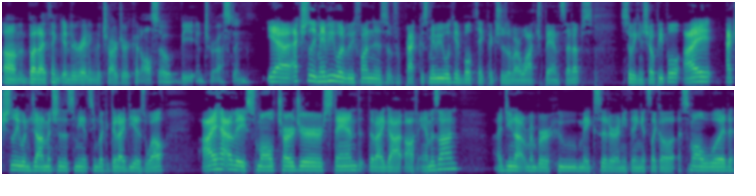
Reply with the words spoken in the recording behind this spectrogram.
Um, but I think integrating the charger could also be interesting. Yeah, actually, maybe what would be fun is for practice. Maybe we could both take pictures of our watch band setups so we can show people. I actually, when John mentioned this to me, it seemed like a good idea as well. I have a small charger stand that I got off Amazon. I do not remember who makes it or anything. It's like a, a small wood.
